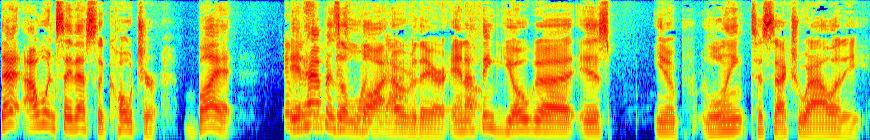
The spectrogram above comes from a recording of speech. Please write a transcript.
that I wouldn't say that's the culture, but It it, happens a lot guy. over there, and I oh. think yoga is you know linked to sexuality.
